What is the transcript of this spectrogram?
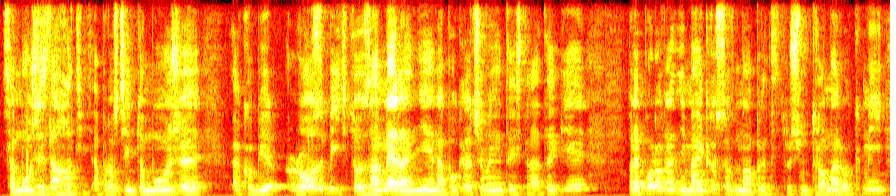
sa môže zahltiť. A proste im to môže akoby rozbiť to zameranie na pokračovanie tej stratégie pre porovnanie Microsoft mal pred tuším troma rokmi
